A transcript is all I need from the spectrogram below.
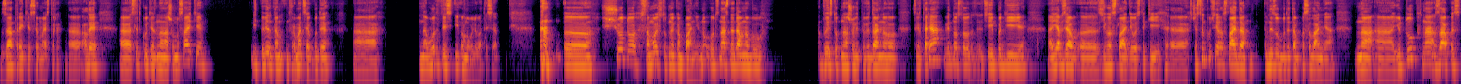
за третій семестр. Але слідкуйте на нашому сайті. Відповідно, там інформація буде наводитись і оновлюватися. Е, Щодо самої вступної кампанії, ну, от у нас недавно був виступ нашого відповідального секретаря відносно цієї події. Е, Я взяв е, з його слайдів ось такий частинку цього слайда. Внизу буде там посилання на YouTube на запис.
